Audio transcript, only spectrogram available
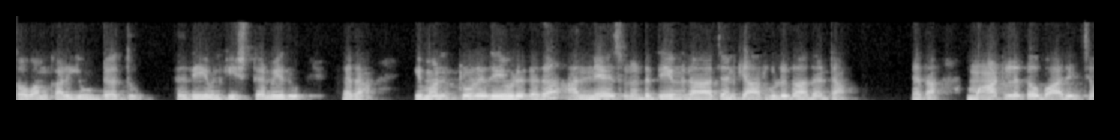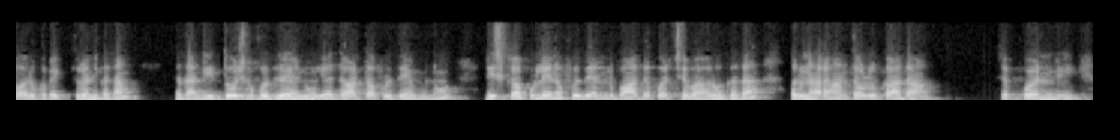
స్వభావం కలిగి ఉండొద్దు. అది దేవునికి ఇష్టం లేదు కదా. ఏమంటుండే దేవుడే కదా? అన్యాయసులు అంటే దేవుని రాజ్యానికి అర్హులు కాదంట. కదా? మాటలతో బాధించేవారు ఒక వ్యక్తులని కదా? కదా? నిర్దోష హృదయను యథార్థ హృదయమును నిష్కాపులైన హృదయాన్ని బాధపరిచేవారు కదా? వాళ్ళు నరహంతకుడు కాదా? చెప్పండి.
